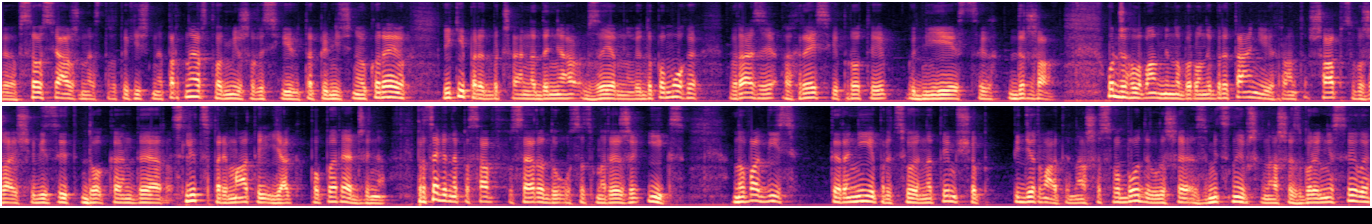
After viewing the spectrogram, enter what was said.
е, всеосяжне стратегічне партнерство між Росією та Північною Кореєю, який передбачає надання взаємної допомоги в разі агресії проти однієї з цих держав. Отже, голова Міноборони Британії Грант Шапс вважає, що візит до КНДР слід сприймати як попередження. Про це він написав у середу у соцмережі X. Нова вісь тиранії працює над тим, щоб підірвати наші свободи, лише зміцнивши наші збройні сили,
